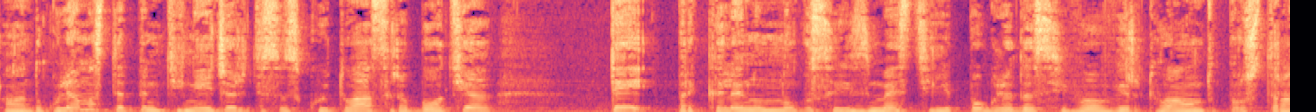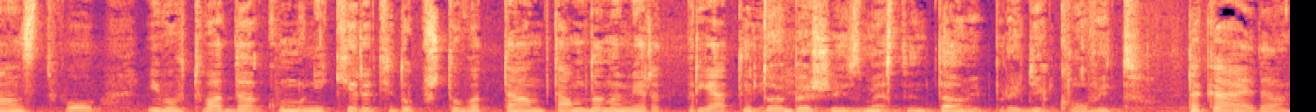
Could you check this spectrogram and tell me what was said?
А, до голяма степен тинейджерите, с които аз работя, те прекалено много са изместили погледа си в виртуалното пространство и в това да комуникират и да общуват там, там да намират приятели. И той беше изместен там и преди COVID. Така е, да.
